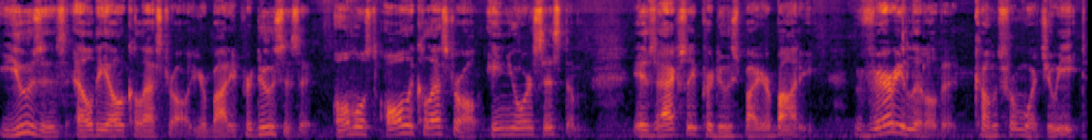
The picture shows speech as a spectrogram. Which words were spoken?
uses LDL cholesterol. Your body produces it. Almost all the cholesterol in your system is actually produced by your body. Very little of it comes from what you eat.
